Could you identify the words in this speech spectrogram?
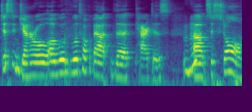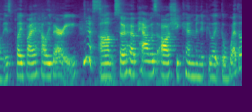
just in general, uh, we'll, we'll talk about the characters. Mhm. Um, so, Storm is played by Halle Berry. Yes. Um, so, her powers are she can manipulate the weather,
